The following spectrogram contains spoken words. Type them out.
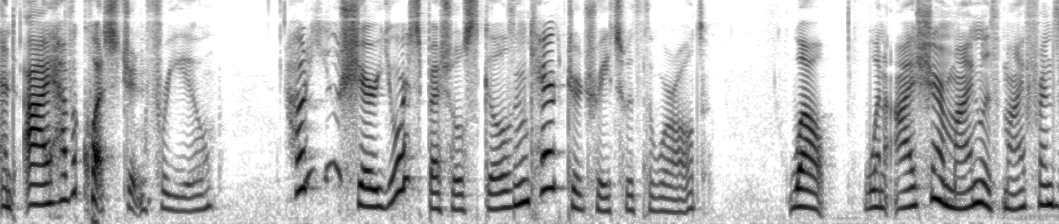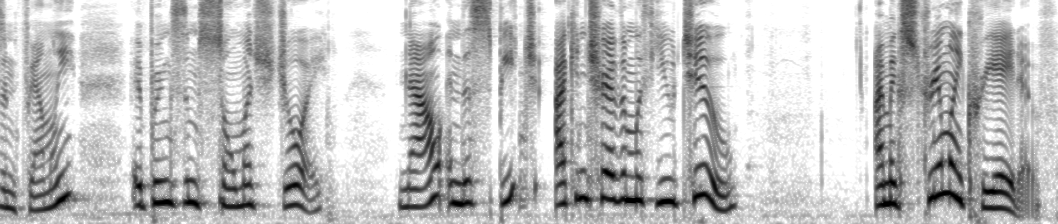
and i have a question for you how do you share your special skills and character traits with the world Well, when I share mine with my friends and family, it brings them so much joy. Now, in this speech, I can share them with you too. I'm extremely creative.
